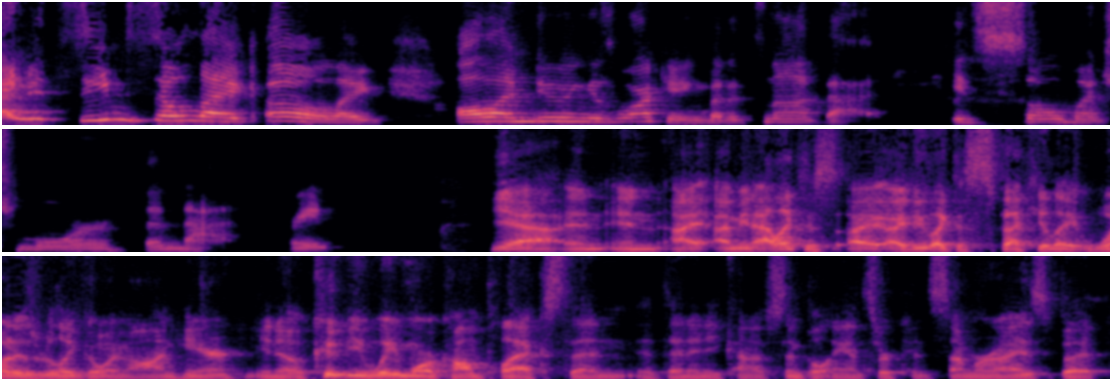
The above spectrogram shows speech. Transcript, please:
And it seems so like oh like all i'm doing is walking but it's not that. It's so much more than that right? Yeah and and i i mean i like to I, I do like to speculate what is really going on here you know? It could be way more complex than than any kind of simple answer can summarize but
